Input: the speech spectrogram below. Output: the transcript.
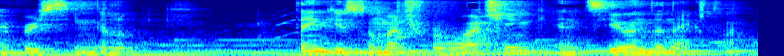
every single week. Thank you so much for watching and see you in the next one.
